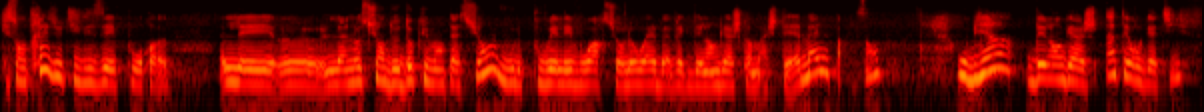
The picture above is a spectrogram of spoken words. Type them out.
qui sont très utilisés pour euh, euh, la notion de documentation. Vous pouvez les voir sur le web avec des langages comme HTML, par exemple, ou bien des langages interrogatifs,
